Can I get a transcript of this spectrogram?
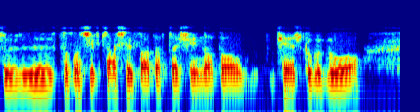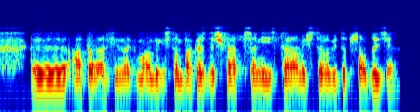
czy yy, cofnąć się w czasie, dwa lata wcześniej, no to ciężko by było. A teraz jednak mamy jakiś tam bagaż doświadczeń i staramy się to robić do przodu idzie.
